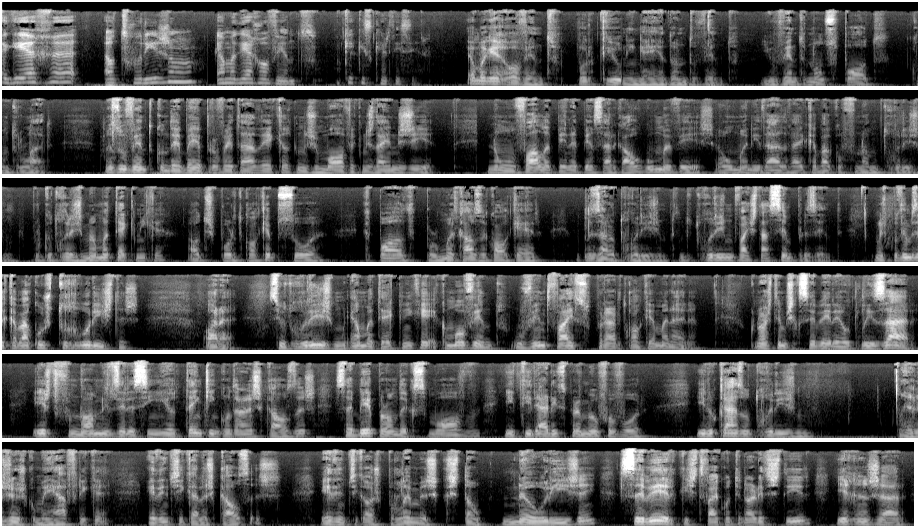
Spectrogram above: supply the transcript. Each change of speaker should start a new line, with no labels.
A guerra ao terrorismo é uma guerra ao vento. O que é que isso quer dizer?
É uma guerra ao vento, porque ninguém é dono do vento. E o vento não se pode controlar. Mas o vento, quando é bem aproveitado, é aquele que nos move, que nos dá energia. Não vale a pena pensar que alguma vez a humanidade vai acabar com o fenómeno do terrorismo. Porque o terrorismo é uma técnica ao dispor de qualquer pessoa que pode, por uma causa qualquer, utilizar o terrorismo. Portanto, o terrorismo vai estar sempre presente. Mas podemos acabar com os terroristas. Ora, se o terrorismo é uma técnica, é como o vento. O vento vai superar de qualquer maneira. O que nós temos que saber é utilizar este fenómeno e dizer assim: eu tenho que encontrar as causas, saber para onde é que se move e tirar isso para o meu favor. E no caso do terrorismo, em regiões como em África, é identificar as causas, é identificar os problemas que estão na origem, saber que isto vai continuar a existir e arranjar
